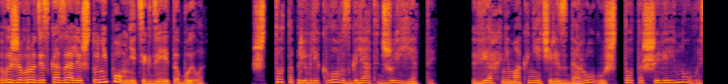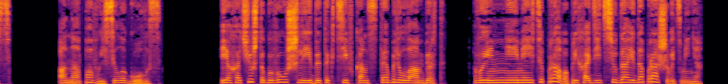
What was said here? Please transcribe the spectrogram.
«Вы же вроде сказали, что не помните, где это было». Что-то привлекло взгляд Джульетты. В верхнем окне через дорогу что-то шевельнулось. Она повысила голос. «Я хочу, чтобы вы ушли, детектив-констебль Ламберт. Вы не имеете права приходить сюда и допрашивать меня.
